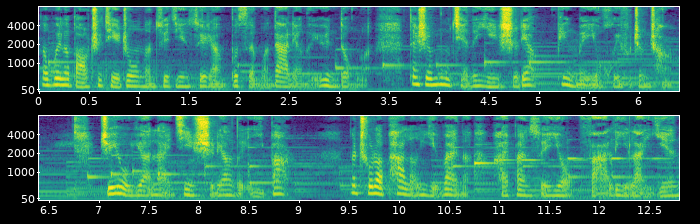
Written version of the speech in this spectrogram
那为了保持体重呢，最近虽然不怎么大量的运动了，但是目前的饮食量并没有恢复正常，只有原来进食量的一半儿。那除了怕冷以外呢，还伴随有乏力、懒言、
